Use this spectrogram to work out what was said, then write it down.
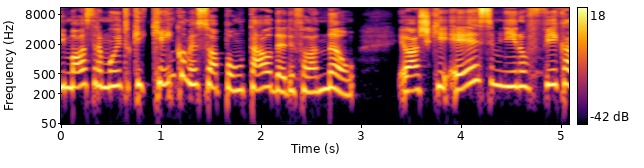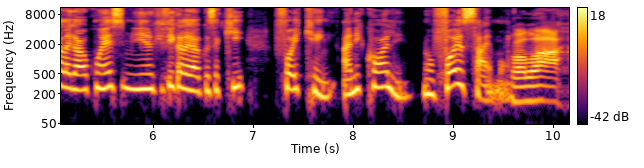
E mostra muito que quem começou a apontar o dedo e falar, não, eu acho que esse menino fica legal com esse menino, que fica legal com esse aqui, foi quem? A Nicole, não foi o Simon. Olá,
